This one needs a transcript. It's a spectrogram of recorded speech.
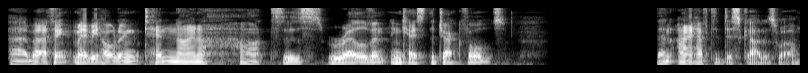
Uh, but I think maybe holding 10 9 of hearts is relevant in case the jack falls. Then I have to discard as well.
